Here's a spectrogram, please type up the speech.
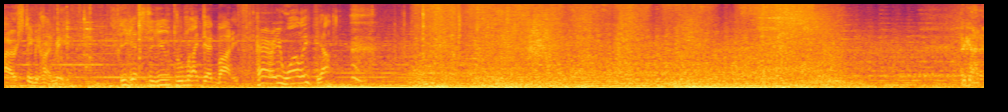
Iris, stay behind me. He gets to you through my dead body. Harry, Wally? Yeah. I got him.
